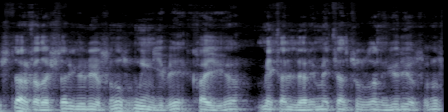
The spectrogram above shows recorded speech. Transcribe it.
İşte arkadaşlar görüyorsunuz un gibi kayıyor. Metalleri, metal tuzlarını görüyorsunuz.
